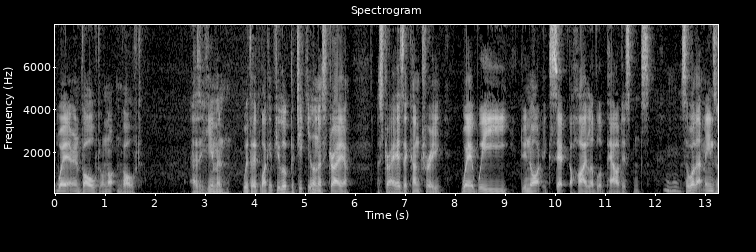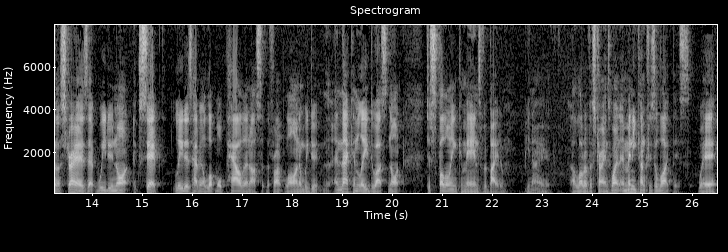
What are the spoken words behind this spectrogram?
we're involved or not involved as a human with it. Like if you look particularly in Australia, Australia is a country where we do not accept a high level of power distance. Mm-hmm. So what that means in Australia is that we do not accept leaders having a lot more power than us at the front line, and we do, and that can lead to us not just following commands verbatim. You know, a lot of Australians won't, and many countries are like this, where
